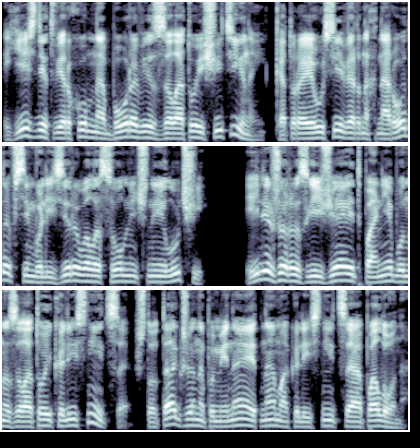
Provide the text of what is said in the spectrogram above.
ездит верхом на борове с золотой щетиной, которая у северных народов символизировала солнечные лучи, или же разъезжает по небу на золотой колеснице, что также напоминает нам о колеснице Аполлона.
